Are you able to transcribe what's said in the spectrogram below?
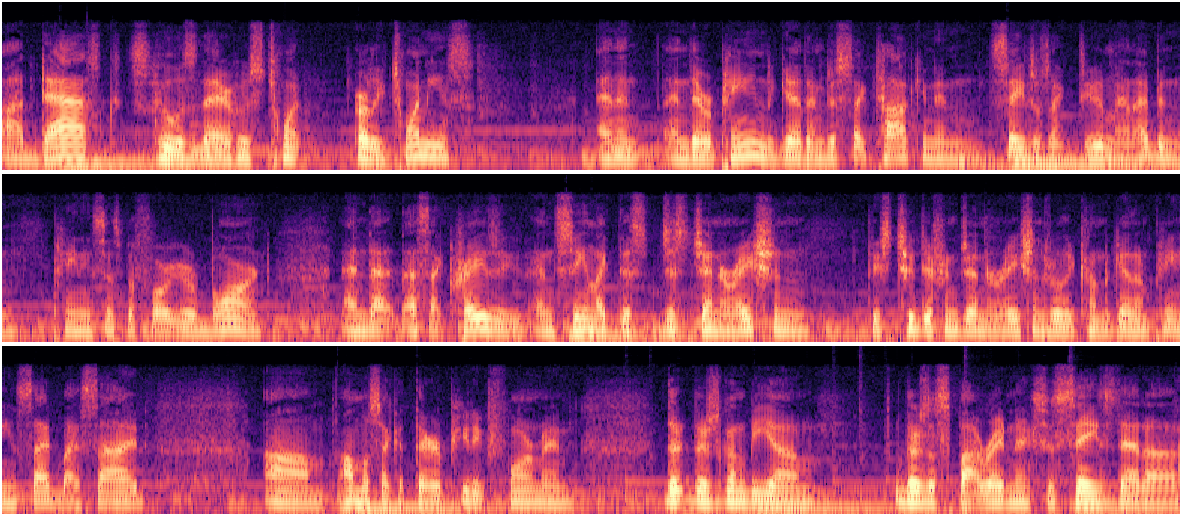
uh, Dask, who was there, who's tw- early 20s, and then and they were painting together and just like talking. And Sage was like, "Dude, man, I've been painting since before you were born," and that that's like crazy. And seeing like this just generation, these two different generations really come together and painting side by side, um, almost like a therapeutic form. And there, there's going to be um, there's a spot right next to Sage that uh,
